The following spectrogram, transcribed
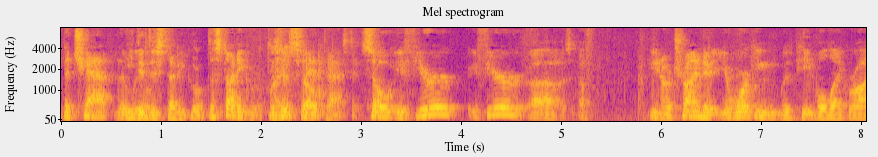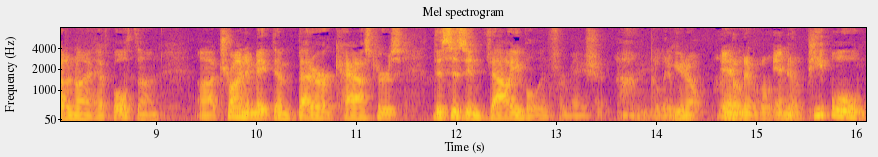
the chat? That he we- did the study group. the study group. Right? so, fantastic. So if you're if you're uh, a- you know trying to you're working with people like Rod and I have both done, uh, trying to make them better casters. This is invaluable information. Unbelievable. You know, and, Unbelievable. and yeah. people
